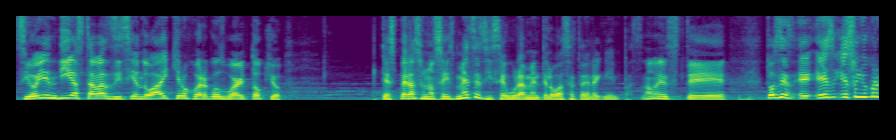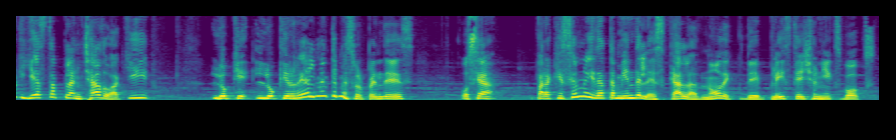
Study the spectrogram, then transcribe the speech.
si hoy en día estabas diciendo, ay, quiero jugar Ghostwire Tokyo te esperas unos seis meses y seguramente lo vas a tener en Game Pass, ¿no? Este, entonces, e, eso yo creo que ya está planchado. Aquí lo que, lo que realmente me sorprende es, o sea, para que sea una idea también de la escala, ¿no? De, de, PlayStation y Xbox.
